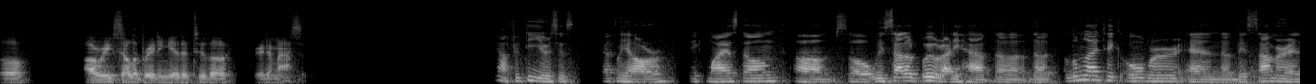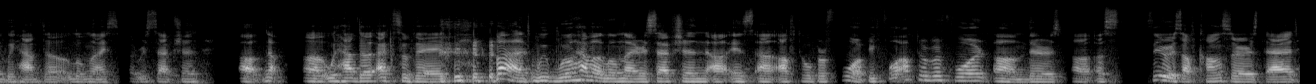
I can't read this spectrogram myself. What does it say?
So how are we celebrating it to the greater masses? Yeah, 50 years is definitely our big milestone. Um, so we celebrate. We already have the, the alumni takeover, and uh, this summer, and we have the alumni reception. Uh, no, uh, we have the exhibit, but we will have alumni reception. Uh, is uh, October 4. Before October 4, um, there's a series of concerts that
